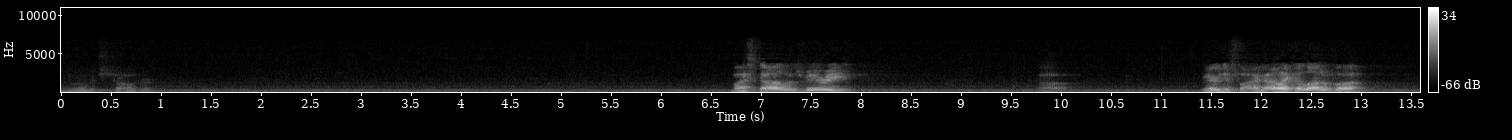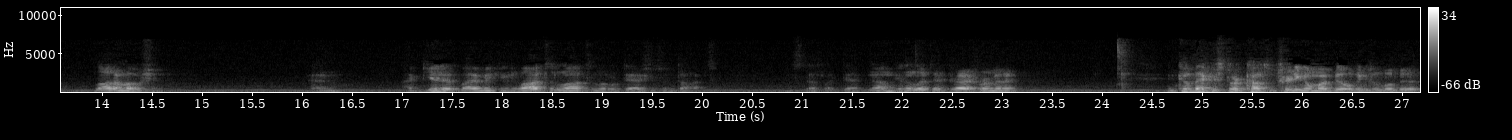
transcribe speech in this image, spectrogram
A little bit stronger. My style is very, uh, very defined. I like a lot of, uh, lot of motion, and I get it by making lots and lots of little dashes and dots and stuff like that. Now I'm going to let that dry for a minute and come back and start concentrating on my buildings a little bit.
